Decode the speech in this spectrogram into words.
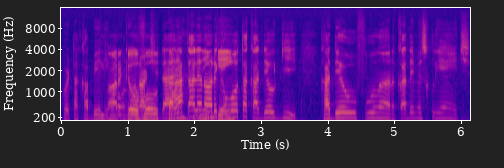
cortar cabelinho Na hora no, que eu norte voltar, da Itália, na hora que eu ninguém. voltar, cadê o Gui? Cadê o fulano? Cadê meus clientes?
